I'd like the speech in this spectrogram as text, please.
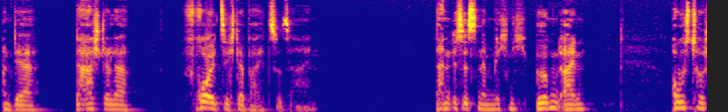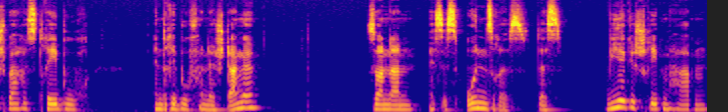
und der Darsteller freut sich dabei zu sein. Dann ist es nämlich nicht irgendein austauschbares Drehbuch, ein Drehbuch von der Stange, sondern es ist unseres, das wir geschrieben haben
